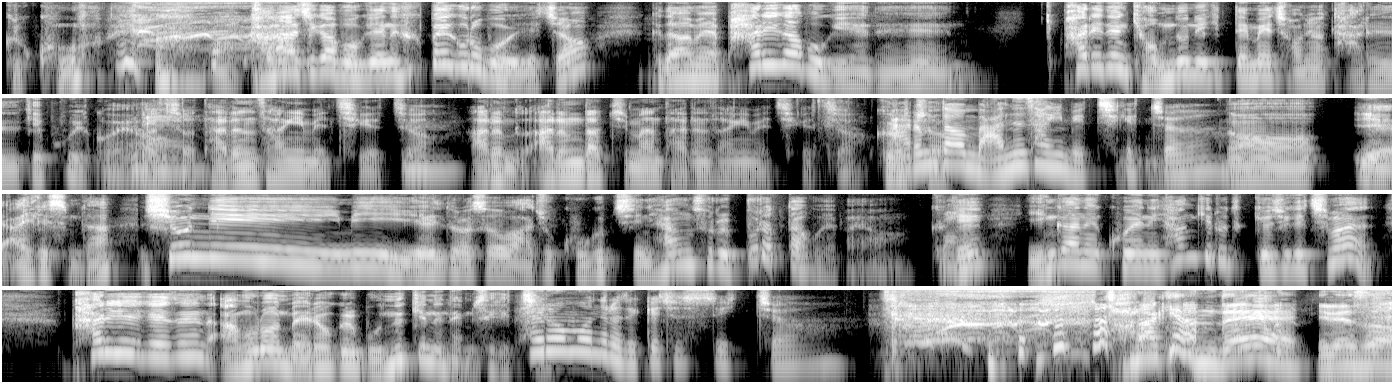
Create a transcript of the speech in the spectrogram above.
그렇고 어, 강아지가 보기에는 흑백으로 보이겠죠. 그 다음에 파리가 보기에는 파리는 겸눈이기 때문에 전혀 다르게 보일 거예요. 네. 그렇죠. 다른 상이 맺히겠죠. 음. 아름 아름답지만 다른 상이 맺히겠죠. 그렇죠. 아름다운 많은 상이 맺히겠죠. 어, 예, 알겠습니다. 시온님이 예를 들어서 아주 고급진 향수를 뿌렸다고 해봐요. 그게 네. 인간의 코에는 향기로 느껴지겠지만 파리에게는 아무런 매력을 못 느끼는 냄새겠지. 페로몬으로 느껴질 수 있죠. 철학이 안 돼. 이래서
